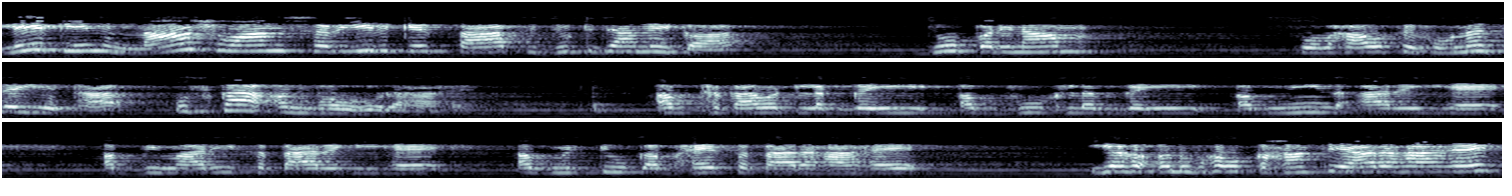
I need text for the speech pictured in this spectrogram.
लेकिन नाशवान शरीर के साथ जुट जाने का जो परिणाम स्वभाव से होना चाहिए था, उसका अनुभव हो रहा है। अब थकावट लग गई, अब भूख लग गई, अब नींद आ रही है, अब बीमारी सता रही है, अब मृत्यु का भय सता रहा है। यह अनुभव कहाँ से आ रहा है?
